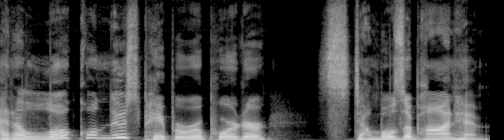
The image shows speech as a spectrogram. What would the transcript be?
and a local newspaper reporter stumbles upon him.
